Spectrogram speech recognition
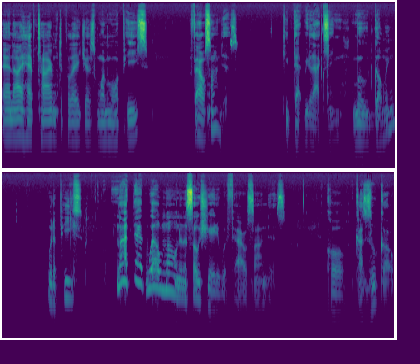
and I have time to play just one more piece. Pharoah Saunders. Keep that relaxing mood going with a piece not that well known and associated with Pharoah Saunders called Kazuko,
